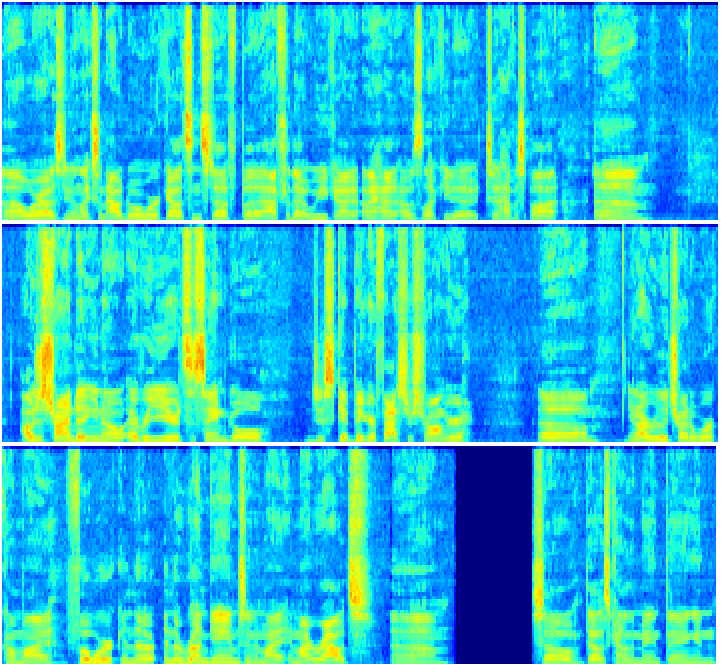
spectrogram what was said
uh, where I was doing like some outdoor workouts and stuff. But after that week, I, I had I was lucky to to have a spot. Um, I was just trying to, you know, every year it's the same goal, just get bigger, faster, stronger. Um, you know, I really try to work on my footwork in the in the run games and in my in my routes. Um, so that was kind of the main thing. And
